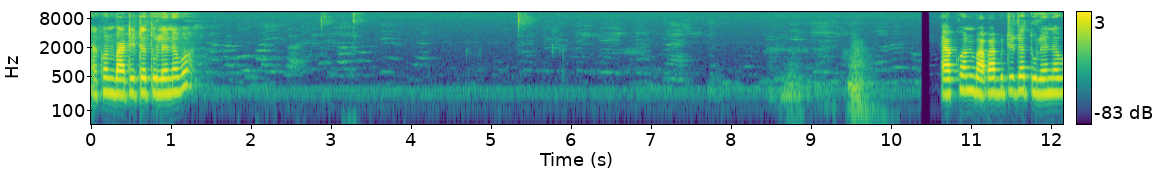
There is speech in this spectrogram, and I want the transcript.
এখন বাটিটা তুলে নেব। এখন ভাপা পিঠেটা তুলে নেব।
